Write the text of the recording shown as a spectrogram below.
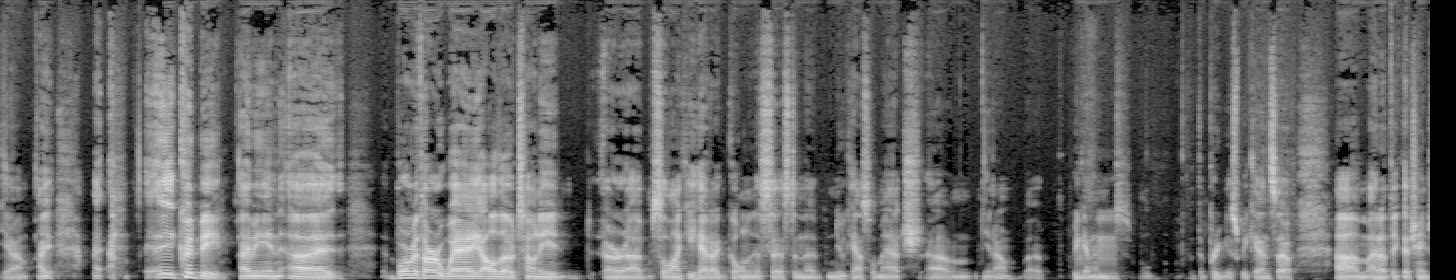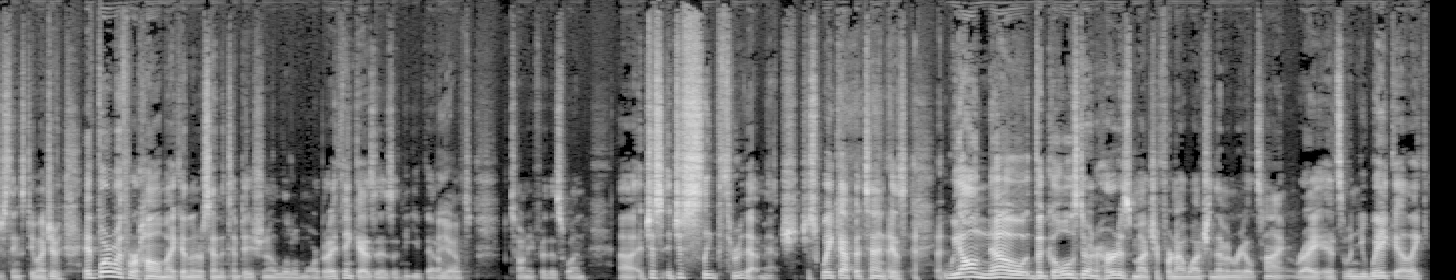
Yeah, I, I it could be. I mean, uh, Bournemouth are away, although Toney or uh, Solanke had a goal and assist in the Newcastle match. Um, you know, uh, weekend the previous weekend. So um, I don't think that changes things too much. If if Bournemouth were home, I can understand the temptation a little more. But I think as is, I think you've got to Yeah. hold Toney for this one. Uh, it just it just sleep through that match. Just wake up at ten because we all know the goals don't hurt as much if we're not watching them in real time, right? It's when you wake up, like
